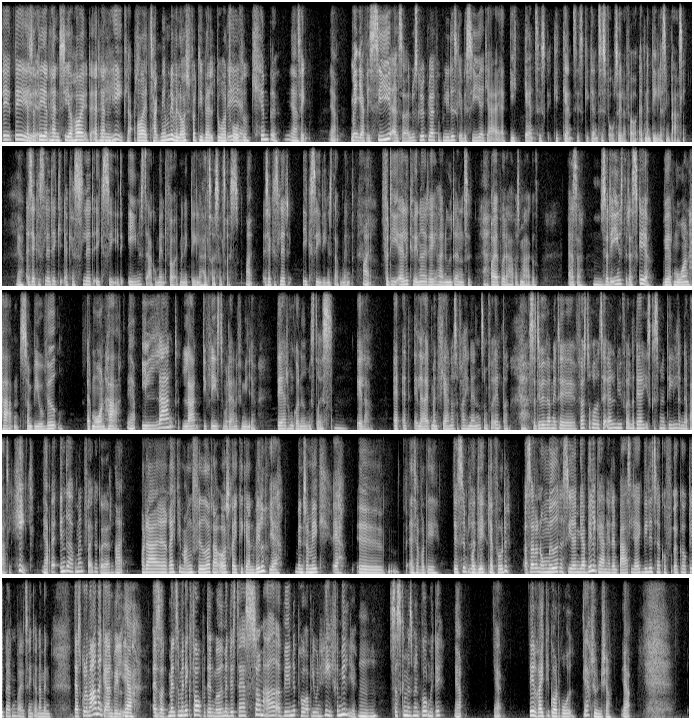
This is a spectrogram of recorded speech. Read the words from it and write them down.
Det, det, altså det, at han siger højt, at han helt klart. og er taknemmelig vel også for de valg, du har det truffet. Det er en kæmpe ja. ting. Ja. Men jeg vil sige, altså nu skal du ikke blive alt for politisk, jeg vil sige, at jeg er gigantisk, gigantisk, gigantisk fortæller for, at man deler sin barsel. Ja. Altså jeg kan, slet ikke, jeg kan slet ikke se et eneste argument for, at man ikke deler 50-50. Nej. Altså jeg kan slet ikke se et eneste argument. Nej. Fordi alle kvinder i dag har en uddannelse og er på et arbejdsmarked. Altså, mm. Så det eneste, der sker ved, at moren har den, som vi jo ved, at moren har, ja. i langt, langt de fleste moderne familier, det er, at hun går ned med stress. Mm. Eller at, at, eller at man fjerner sig fra hinanden som forældre. Ja. Så det vil være mit øh, første råd til alle nye forældre, det er, at I skal simpelthen dele den der barsel helt. Ja. Der er intet argument for ikke at gøre det. Nej, og der er rigtig mange fædre, der også rigtig gerne vil, ja. men som ikke, ja. øh, altså hvor, det, det er hvor de det. ikke kan få det. Og så er der nogle møder, der siger, at jeg vil gerne have den barsel, jeg er ikke villig til at gå, gå glip af den, hvor jeg tænker, men der er sgu da meget, man gerne vil. Ja. Altså, men som man ikke får på den måde. Men hvis der er så meget at vinde på at blive en hel familie, mm. så skal man simpelthen gå med det. Ja. Ja. Det er et rigtig godt råd, Ja. synes jeg. Ja.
